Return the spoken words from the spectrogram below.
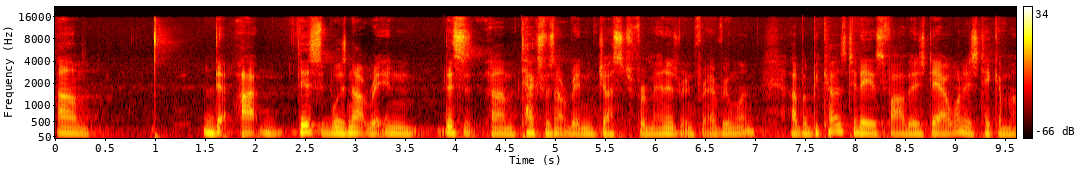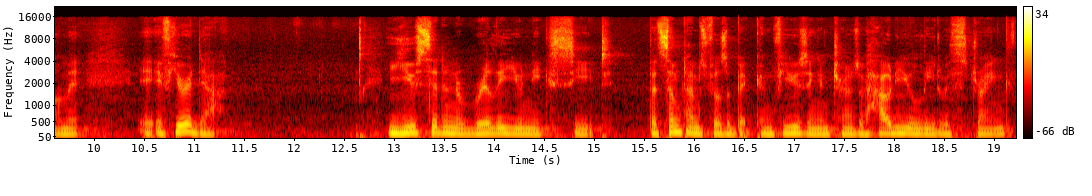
Um, the, uh, this was not written, this um, text was not written just for men, it was written for everyone. Uh, but because today is Father's Day, I want to just take a moment. If you're a dad, you sit in a really unique seat that sometimes feels a bit confusing in terms of how do you lead with strength?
